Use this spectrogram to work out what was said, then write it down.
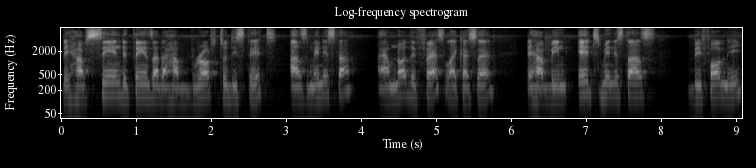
They have seen the things that I have brought to the state as minister. I am not the first, like I said. There have been eight ministers before me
